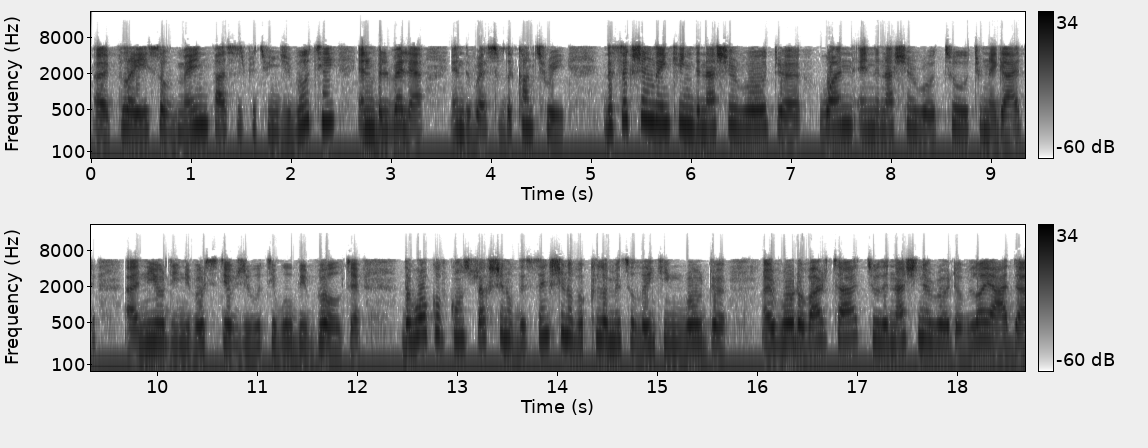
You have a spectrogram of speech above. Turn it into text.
a place of main passage between Djibouti and Balbala and the rest of the country. The section linking the National Road uh, 1 and the National Road 2 to Nagad uh, near the University of Djibouti will be built. the work of construction of the section of a kilometer linking road, uh, Road of Arta to the National Road of Loyada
